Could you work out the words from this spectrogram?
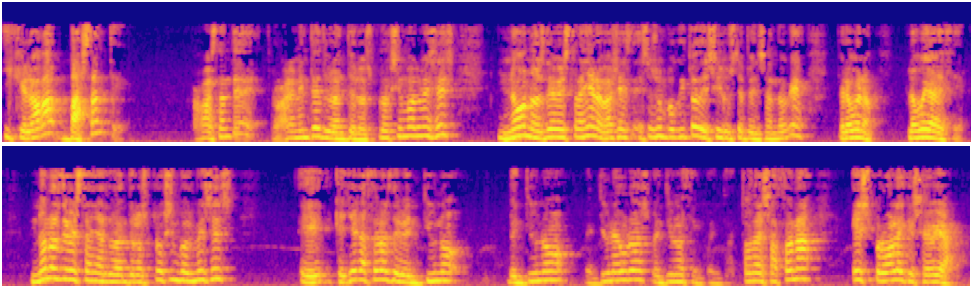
y que lo haga bastante. Bastante, probablemente durante los próximos meses. No nos debe extrañar, esto es un poquito de sigue usted pensando qué, pero bueno, lo voy a decir. No nos debe extrañar durante los próximos meses eh, que llegue a zonas de 21, 21, 21 euros, 21,50. Toda esa zona es probable que se vea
